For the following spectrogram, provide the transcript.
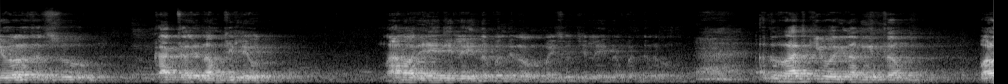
ಇವರದರ್ಸು ಕಾಕ್ತಾರೆ ನಮ್ಮ ಜಿಲ್ಲೆಯವರು. ನಾನು ಅದೇ ಜಿಲ್ಲೆಯಿಂದ ಬಂದಿರೋರು ಮೈಸೂರು ಜಿಲ್ಲೆಯಿಂದ ಬಂದಿರೋರು ಅದು ರಾಜಕೀಯವಾಗಿ ನನಗಿಂತ ಬಹಳ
